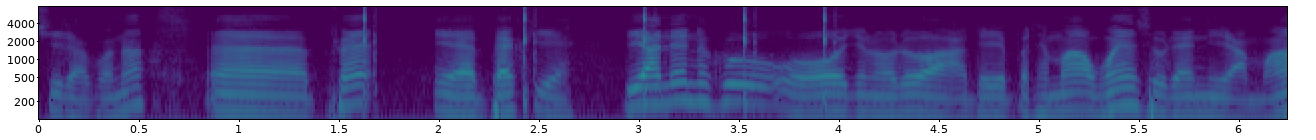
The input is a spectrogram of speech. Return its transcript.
ရှိတာပေါ့နော်။အဲ front ရယ် back ရယ်ဒီဟာလေးနှစ်ခုဟိုကျွန်တော်တို့ကဒီပထမ win ဆိုတဲ့နေရာမှာ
